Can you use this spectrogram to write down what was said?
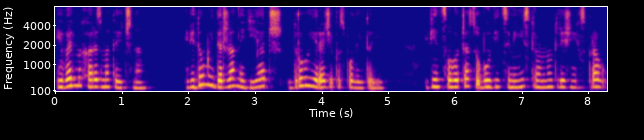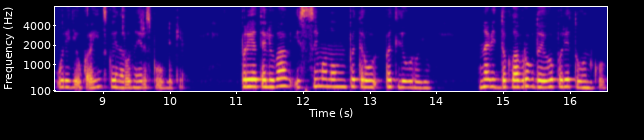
і вельми харизматична, відомий державний діяч Другої Речі Посполитої. Він свого часу був віце-міністром внутрішніх справ уряді Української Народної Республіки, приятелював із Симоном Петру Петлюрою, навіть доклав рук до його порятунку.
